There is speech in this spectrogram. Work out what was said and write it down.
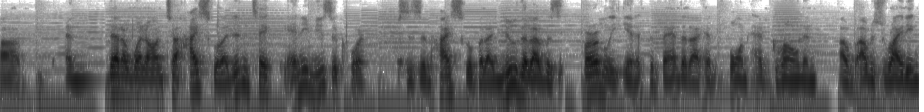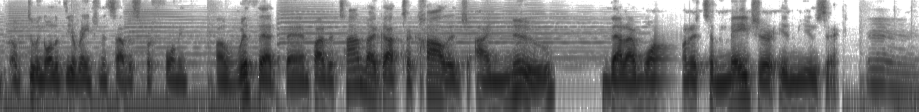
Uh, and then I went on to high school. I didn't take any music courses in high school, but I knew that I was firmly in it. The band that I had formed had grown, and I, I was writing, uh, doing all of the arrangements. I was performing uh, with that band. By the time I got to college, I knew that I wanted to major in music. Mm.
